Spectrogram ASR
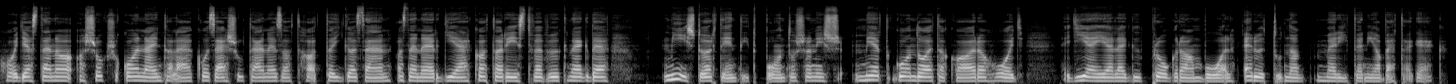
hogy aztán a, a sok-sok online találkozás után ez adhatta igazán az energiákat a résztvevőknek, de mi is történt itt pontosan, és miért gondoltak arra, hogy egy ilyen jellegű programból erőt tudnak meríteni a betegek?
